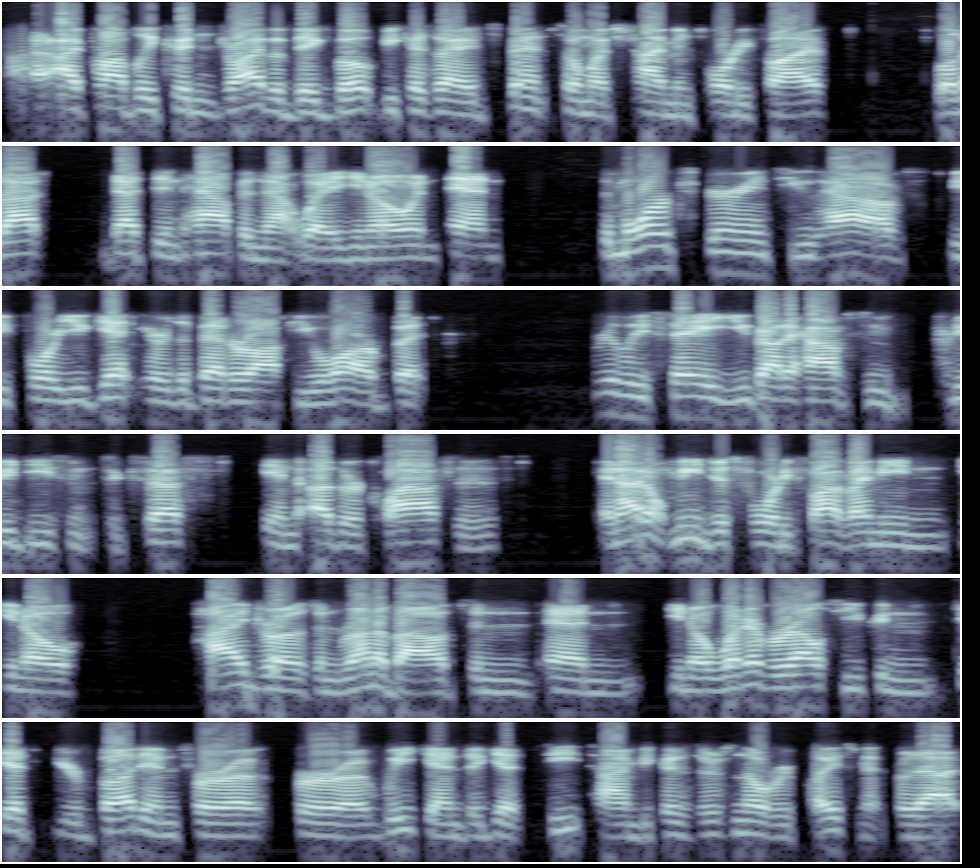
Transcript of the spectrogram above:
I, probably couldn't drive a big boat because I had spent so much time in 45. Well, that that didn't happen that way, you know, and and the more experience you have before you get here, the better off you are. But really say you got to have some pretty decent success in other classes. And I don't mean just 45. I mean, you know, hydros and runabouts and, and, you know, whatever else you can get your butt in for a, for a weekend to get seat time because there's no replacement for that.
